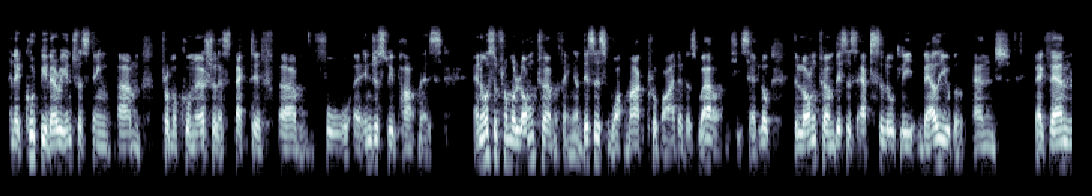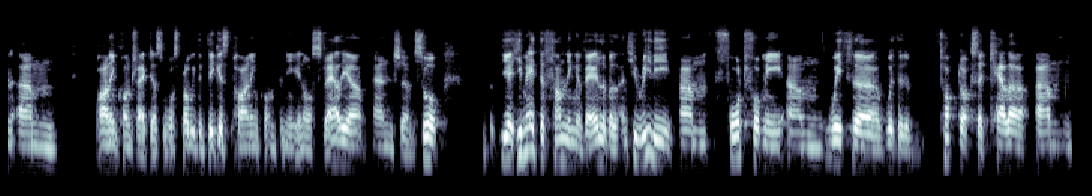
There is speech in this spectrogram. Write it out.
and it could be very interesting um, from a commercial perspective um, for uh, industry partners and also from a long-term thing. And this is what Mark provided as well. He said, look, the long-term, this is absolutely valuable. And back then, um, piling contractors was probably the biggest piling company in Australia. And um, so, yeah, he made the funding available, and he really um, fought for me um, with uh, with the top docs at Keller um,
